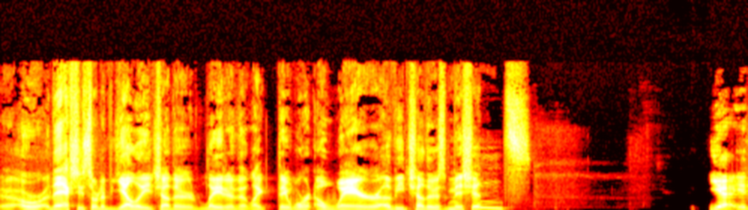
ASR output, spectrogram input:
uh, or they actually sort of yell at each other later that like they weren't aware of each other's missions. Yeah, it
